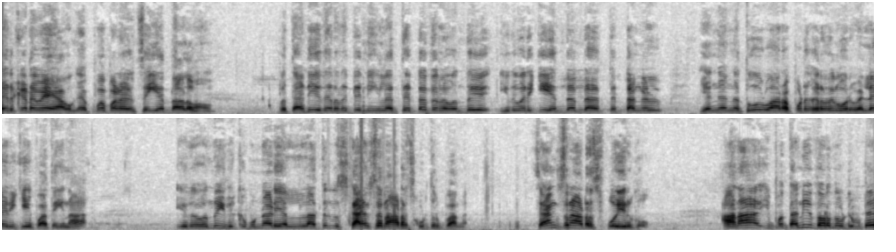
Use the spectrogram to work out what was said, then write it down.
ஏற்கனவே அவங்க எப்போ பல செய்யறதாலும் இப்போ தண்ணியை திறந்துட்டு நீங்களாம் திட்டத்தில் வந்து இது வரைக்கும் எந்தெந்த திட்டங்கள் எங்கெங்கே தூர்வாரப்படுகிறது ஒரு வெள்ளை அறிக்கையை பார்த்தீங்கன்னா இது வந்து இதுக்கு முன்னாடி எல்லாத்துக்கும் சாங்ஷன் ஆர்டர்ஸ் கொடுத்துருப்பாங்க. சாங்ஷன் ஆர்டர்ஸ் போயிருக்கும். ஆனால் இப்போ தண்ணியை திறந்து விட்டுவிட்டு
